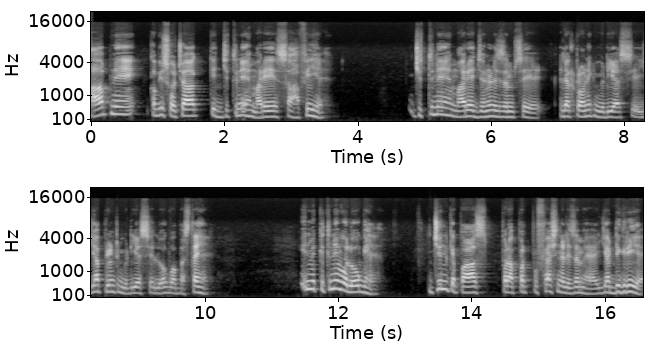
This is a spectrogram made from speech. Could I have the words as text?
आपने कभी सोचा कि जितने हमारे सहाफ़ी हैं, जितने हमारे जर्नलिज़म से इलेक्ट्रॉनिक मीडिया से या प्रिंट मीडिया से लोग वाबस्ते हैं। इनमें कितने वो लोग हैं जिनके पास प्रॉपर प्रोफेशनलिज्म है या डिग्री है?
